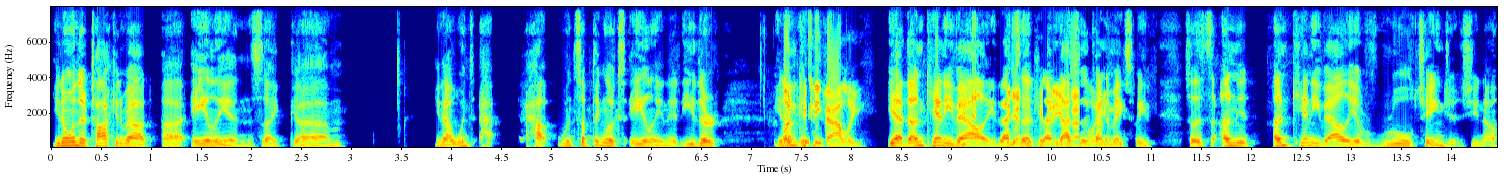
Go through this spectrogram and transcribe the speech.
you know when they're talking about uh, aliens, like um, you know when how when something looks alien, it either you know, Uncanny Valley. Yeah, the uncanny valley. That's the a, that, that's valley. what kind of makes me. So it's un, uncanny valley of rule changes. You know.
